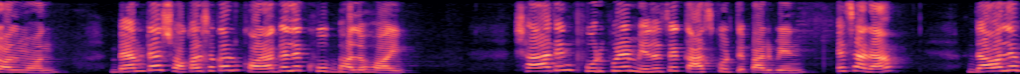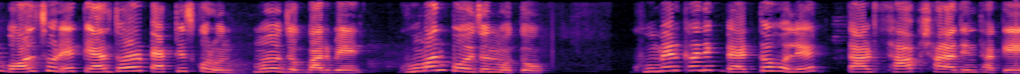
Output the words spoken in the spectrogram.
চলমন ব্যায়ামটা সকাল সকাল করা গেলে খুব ভালো হয়। সারাদিন ফুরফুরে মেজাজে কাজ করতে পারবেন। এছাড়া দেওয়ালে বল ছুঁড়ে ক্যাচ ধরার প্র্যাকটিস করুন, মনোযোগ বাড়বে। ঘুমান প্রয়োজন মতো। ঘুমের খানিক ব্যর্থ হলে তার ছাপ সারাদিন থাকে।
